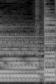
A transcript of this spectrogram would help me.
you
